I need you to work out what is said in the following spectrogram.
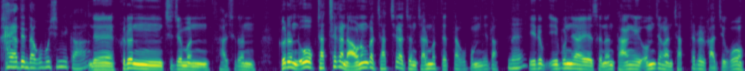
가야 된다고 보십니까? 네, 그런 지점은 사실은 그런 의혹 자체가 나오는 것 자체가 전 잘못됐다고 봅니다. 네. 이, 이 분야에서는 당의 엄정한 잣대를 가지고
